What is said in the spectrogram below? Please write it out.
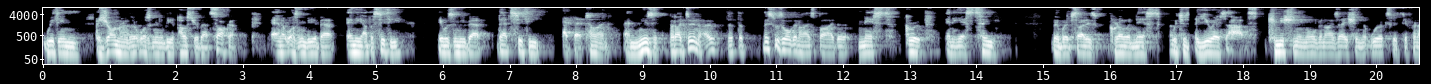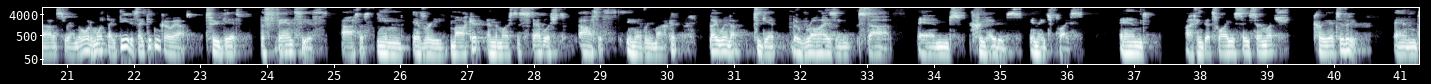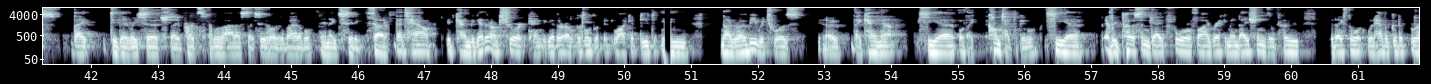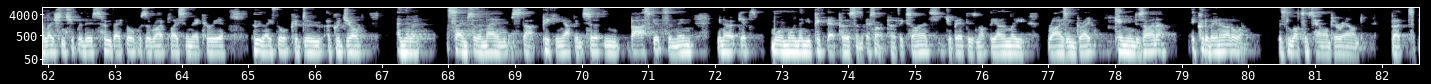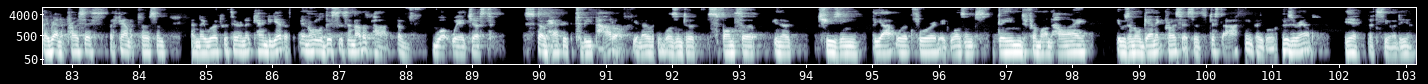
within a genre that it wasn't going to be a poster about soccer and it wasn't going to be about any other city. It was going to be about that city at that time and music. But I do know that the, this was organized by the Nest Group, N-E-S-T. Their website is Grow a Nest, which is a US arts commissioning organization that works with different artists around the world. And what they did is they didn't go out to get the fanciest artists in every market and the most established artists in every market. They went up to get the rising stars and creatives in each place. And I think that's why you see so much creativity. And they did their research, they approached a couple of artists, they see who was available in each city. So that's how it came together. I'm sure it came together a little bit like it did in Nairobi, which was, you know, they came out here or they contacted people here. Every person gave four or five recommendations of who they thought would have a good relationship with this, who they thought was the right place in their career, who they thought could do a good job. And then same sort of name start picking up in certain baskets. And then, you know, it gets more and more. And then you pick that person. It's not perfect science. Jabet is not the only rising great Kenyan designer. It could have been another one. There's lots of talent around. But they ran a process, they found a person, and they worked with her, and it came together. And all of this is another part of what we're just so happy to be part of. You know, it wasn't a sponsor, you know, choosing the artwork for it. It wasn't deemed from on high. It was an organic process of just asking people who's around. Yeah, that's the idea.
